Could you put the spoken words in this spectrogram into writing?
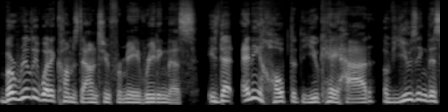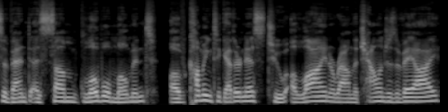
But really, what it comes down to for me reading this is that any hope that the UK had of using this event as some global moment of coming togetherness to align around the challenges of AI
